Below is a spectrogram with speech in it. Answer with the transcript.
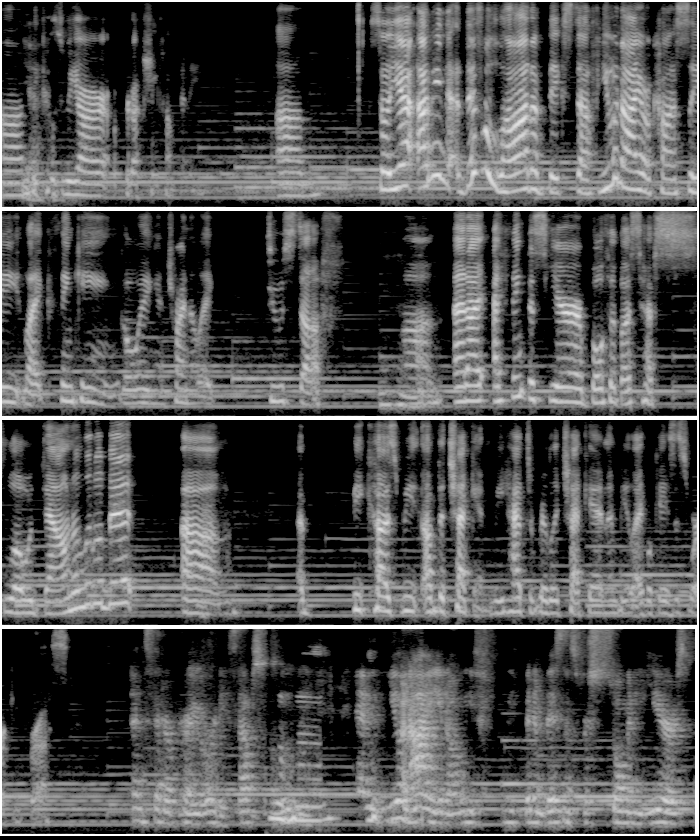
um, yeah. because we are a production company. Um, so yeah, I mean, there's a lot of big stuff. You and I are constantly like thinking, going, and trying to like do stuff Mm-hmm. Um, and I, I think this year both of us have slowed down a little bit um, uh, because we of the check-in. We had to really check in and be like, okay, is this working for us? And set our priorities, absolutely. Mm-hmm. And you and I, you know, we've we've been in business for so many years.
